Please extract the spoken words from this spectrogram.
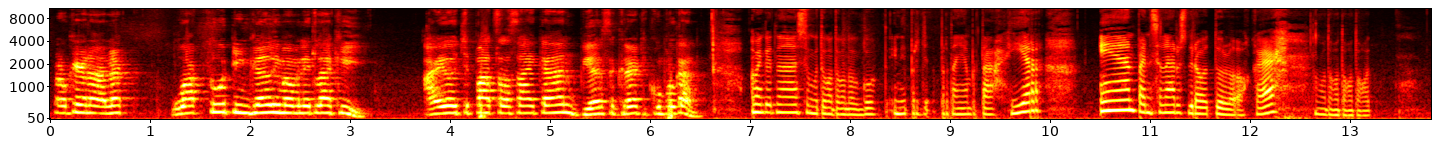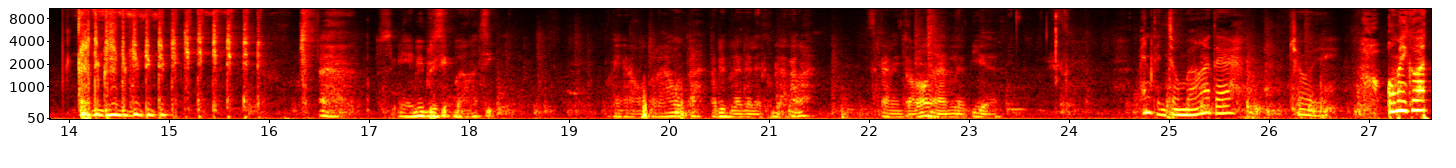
Oke anak-anak, waktu tinggal 5 menit lagi. Ayo cepat selesaikan biar segera dikumpulkan. Oh my goodness, tunggu, tunggu, tunggu, tunggu. Ini pertanyaan terakhir. And pensilnya harus dirawat dulu, oke? Tunggu, tunggu, tunggu, tunggu. Si Amy berisik banget sih. Kayak kena raut ah, tapi belajar lihat ke belakang lah. Sekalian colongan lihat dia. Men, kenceng banget ya. Coba deh. Oh my god.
